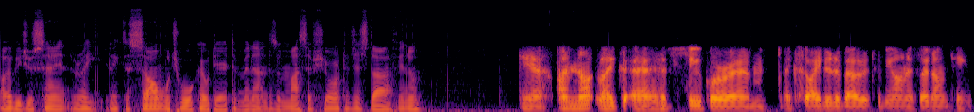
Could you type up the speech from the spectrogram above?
I'd be just saying right, like there's so much work out there at the minute, and there's a massive shortage of staff. You know. Yeah, I'm not like uh, super um, excited about it to be honest. I don't think,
